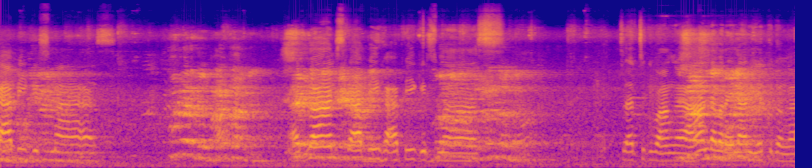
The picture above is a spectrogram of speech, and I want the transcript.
happy Christmas advance happy happy Christmas சர்ச்சுக்கு வாங்க ஆண்டவரை எல்லாரும் ஏற்றுக்கோங்க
